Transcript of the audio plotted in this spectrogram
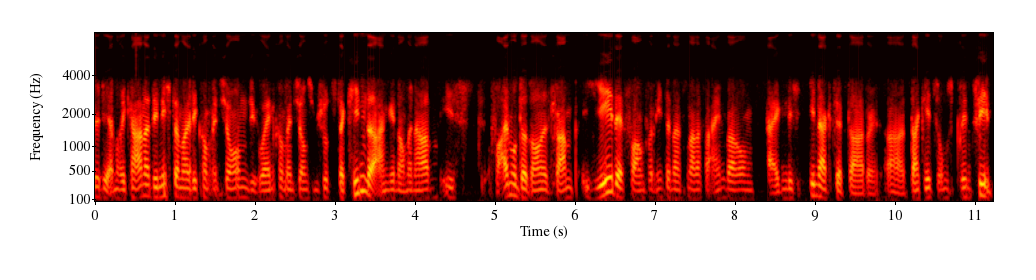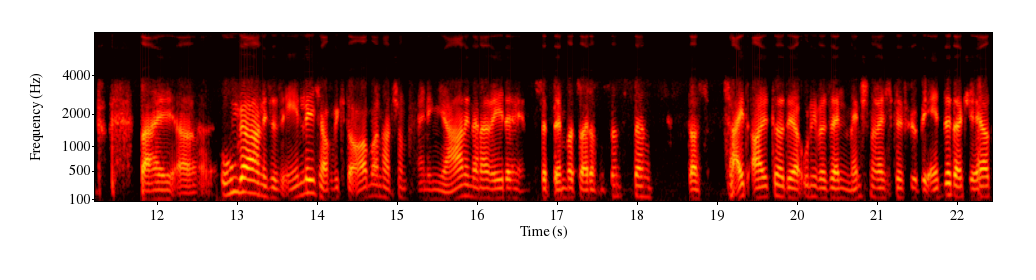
für die Amerikaner, die nicht einmal die Konvention, die UN-Konvention zum Schutz der Kinder angenommen haben, ist vor allem unter Donald Trump jede Form von internationaler Vereinbarung eigentlich inakzeptabel. Äh, da geht es ums Prinzip. Bei äh, Ungarn ist es ähnlich. Auch Viktor Orban hat schon vor einigen Jahren in einer Rede im September 2015 das Zeitalter der universellen Menschenrechte für beendet erklärt.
